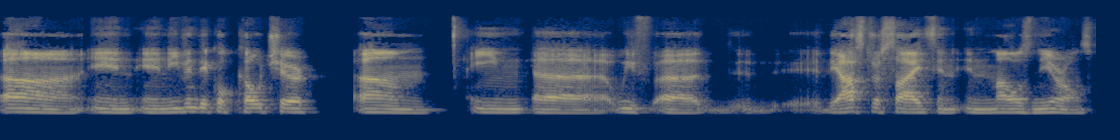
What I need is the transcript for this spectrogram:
uh, in in even the co-culture um, in uh, with uh, the astrocytes in, in mouse neurons.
